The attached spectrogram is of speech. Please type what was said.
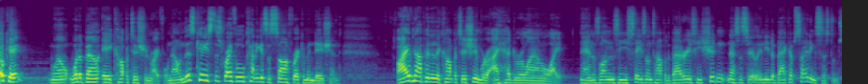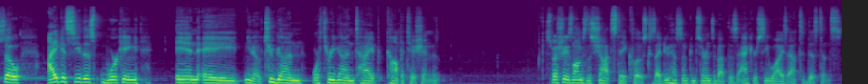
Okay, well, what about a competition rifle? Now, in this case, this rifle kind of gets a soft recommendation. I've not been in a competition where I had to rely on a light. And as long as he stays on top of the batteries, he shouldn't necessarily need a backup sighting system. So I could see this working in a you know two gun or three gun type competition especially as long as the shots stay close, because I do have some concerns about this accuracy wise out to distance.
